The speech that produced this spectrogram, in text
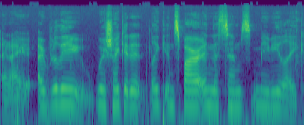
and i i really wish i could like inspire in the sense maybe like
